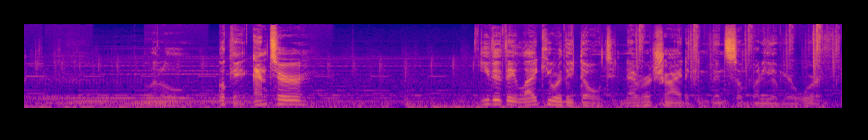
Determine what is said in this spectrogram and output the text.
a little. Okay, enter Either they like you or they don't. Never try to convince somebody of your worth.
